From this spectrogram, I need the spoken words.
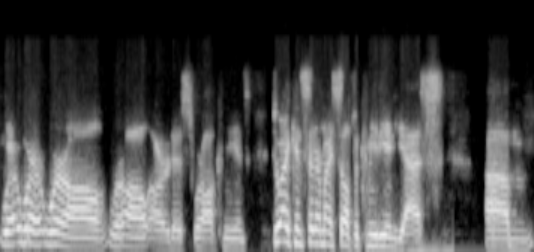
We're, we're, we're all we're all artists. We're all comedians. Do i consider myself a comedian? Yes. Um,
